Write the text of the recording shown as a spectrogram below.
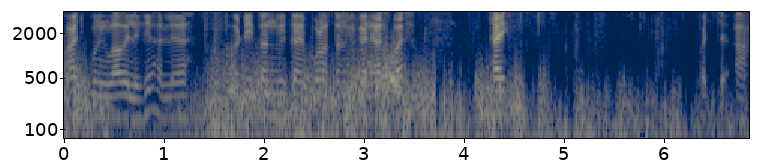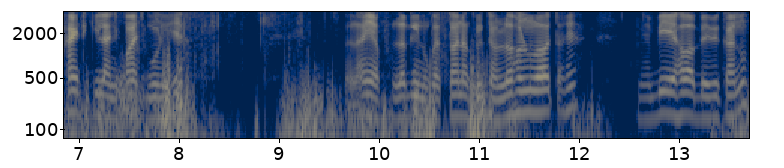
પાંચ ગુણી વાવેલી છે, એટલે અઢી ત્રણ વીઘા પોણા ત્રણ વીઘાની આસપાસ થાય. પચાસ સાઠ કિલાની પાંચ ગુણી છે. અને અહીંયા લગીનું કંઈક ત્રણક વીઘાનું લસણનું વાવતર છે. ને બે હવા બે વીઘાનું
